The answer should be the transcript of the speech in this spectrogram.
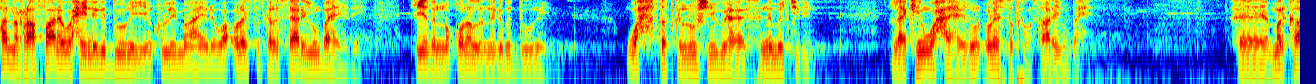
hadna raafaana waxay naga doonayeen. Kulley maahayne waa culays dadka la saarayuunbaa hayde ciidan noqona la nagama doonayn. Wax dadka loo sheego hagaagsanna ma jirin. Laakiin waxay hayduun culays dadka la saarayuunbaa hayd. Marka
